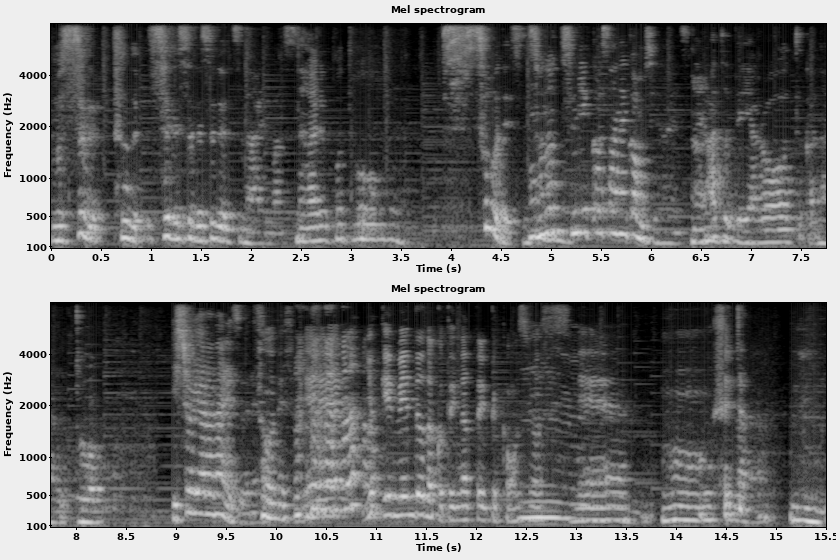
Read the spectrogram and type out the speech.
もうすぐ、すぐ。すぐすぐすぐつながります。なるほど。そうですね。うんその積み重ねかもしれないですね。うん後でやろうとかなると、一生やらないですよね。そうですね。余計面倒なことになったりとかもしますしね。うん。そういったうん。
